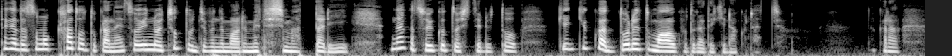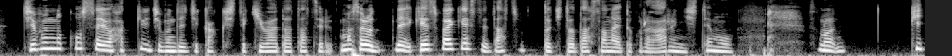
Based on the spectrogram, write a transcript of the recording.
だけどその角とかねそういうのをちょっと自分で丸めてしまったりなんかそういうことをしてると結局はどれとも会うことができなくなっちゃう。だから自分の個性をはっきり自分で自覚して際立たせる。まあそれをねケースバイケースで出す時と出さないところがあるにしてもそのきっ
